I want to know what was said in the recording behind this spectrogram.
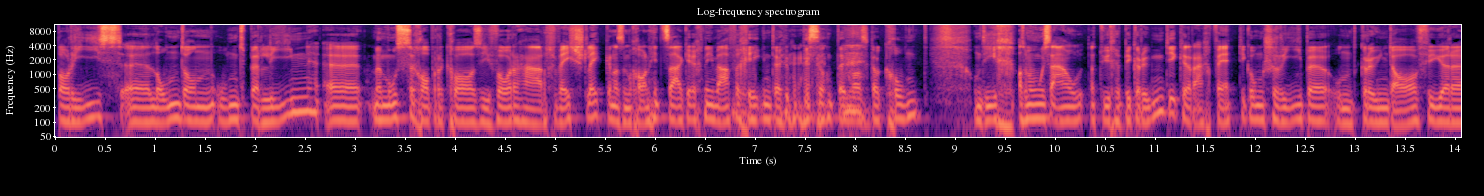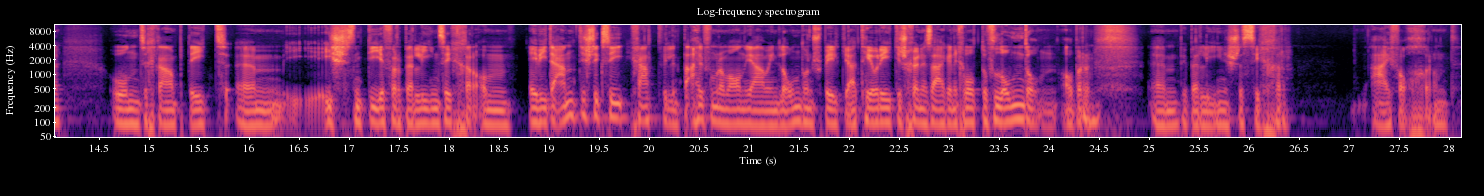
Paris, äh, London und Berlin. Äh, man muss sich aber quasi vorher festlegen. Also man kann nicht sagen, ich nehme einfach irgendetwas und dann was kommt. Und ich, also man muss auch natürlich eine Begründung, eine Rechtfertigung schreiben und Gründe anführen. Und ich glaube, dort ähm, ist, sind die für Berlin sicher am evidentesten gewesen. Ich hätte, weil ein Teil vom Roman ja auch in London spielt, ja theoretisch können sagen, ich wollte auf London. Aber mhm. ähm, bei Berlin ist das sicher einfacher und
